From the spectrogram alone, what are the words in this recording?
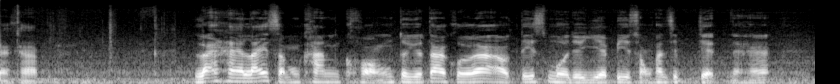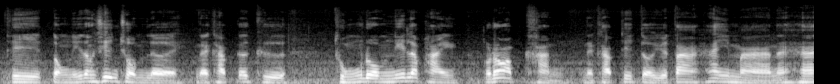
นะครับและไฮไลท์สำคัญของ Toyota Corolla Altis Model Year ปี 2017 นะฮะ ที่ตรงนี้ต้องชื่นชมเลยนะครับ ก็คือถุงลมนิรภัยรอบคันนะครับ ที่ Toyota ให้มานะฮะ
